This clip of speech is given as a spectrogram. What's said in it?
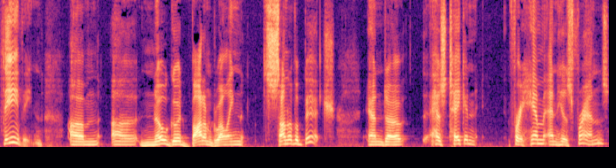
thieving, um, uh, no good, bottom dwelling son of a bitch. And uh, has taken for him and his friends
